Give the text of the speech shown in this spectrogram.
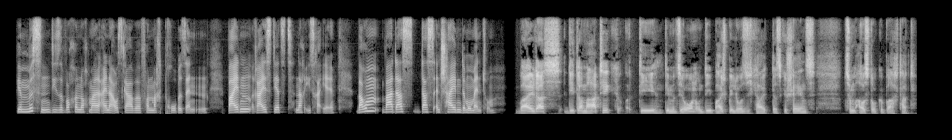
wir müssen diese Woche nochmal eine Ausgabe von Machtprobe senden. Biden reist jetzt nach Israel. Warum war das das entscheidende Momentum? Weil das die Dramatik, die Dimension und die Beispiellosigkeit des Geschehens zum Ausdruck gebracht hat.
